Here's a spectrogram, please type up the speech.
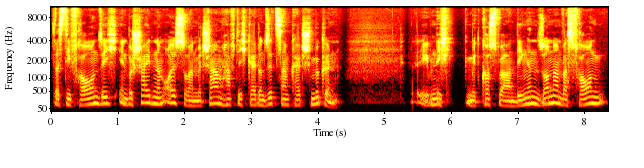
dass die Frauen sich in bescheidenem Äußeren mit Schamhaftigkeit und Sittsamkeit schmücken. Eben nicht mit kostbaren Dingen, sondern was Frauen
